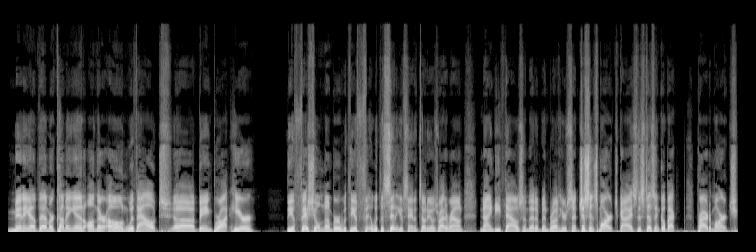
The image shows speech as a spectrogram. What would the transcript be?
Many of them are coming in on their own without uh, being brought here. The official number with the with the city of San Antonio is right around ninety thousand that have been brought here since just since March, guys. This doesn't go back prior to March,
